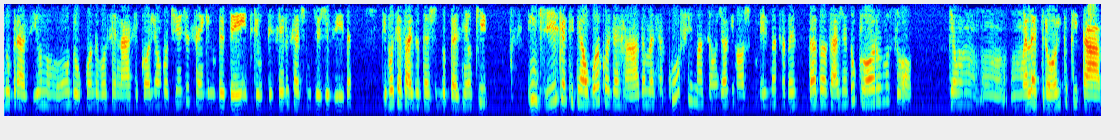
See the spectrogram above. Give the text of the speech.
no Brasil, no mundo, quando você nasce, colhe uma gotinha de sangue no bebê entre o terceiro e o sétimo dia de vida, e você faz o teste do pezinho, que indica que tem alguma coisa errada, mas a confirmação, o diagnóstico mesmo é através da dosagem do cloro no suor, que é um, um, um eletrólito que está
